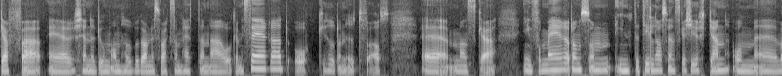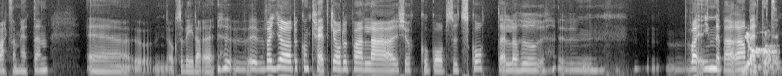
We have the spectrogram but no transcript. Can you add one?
skaffa er kännedom om hur begravningsverksamheten är organiserad och hur den utförs. Man ska informera de som inte tillhör Svenska kyrkan om verksamheten eh, och så vidare. Hur, vad gör du konkret? Går du på alla kyrkogårdsutskott eller hur? Eh, vad innebär arbetet? Ja,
